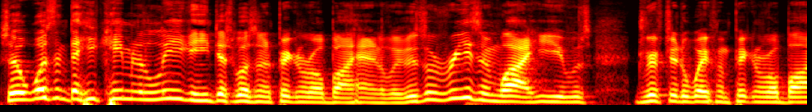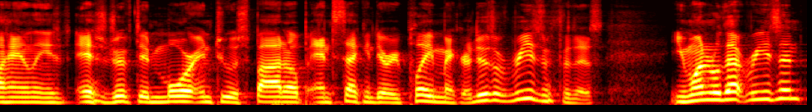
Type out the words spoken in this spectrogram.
So it wasn't that he came into the league and he just wasn't a pick and roll ball handler. There's a reason why he was drifted away from pick and roll ball handling and has drifted more into a spot up and secondary playmaker. There's a reason for this. You want to know that reason?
